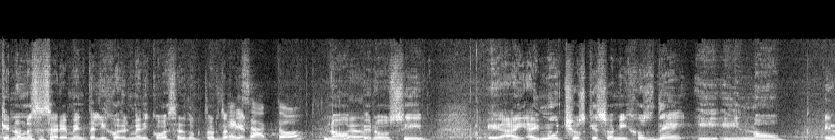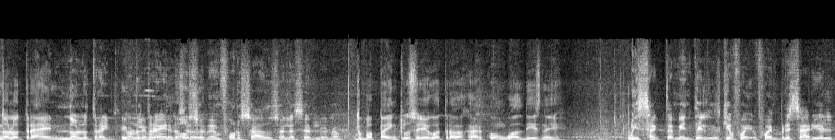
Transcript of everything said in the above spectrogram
Que no necesariamente el hijo del médico va a ser doctor también. Exacto. No, Claro. pero sí, eh, hay, hay muchos que son hijos de y, y no, Y no lo traen. no lo traen. No lo Simplemente traen no o se ven forzados al hacerlo, ¿no? Tu papá incluso llegó a trabajar con Walt Disney. Exactamente, él es que fue, fue empresario, él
